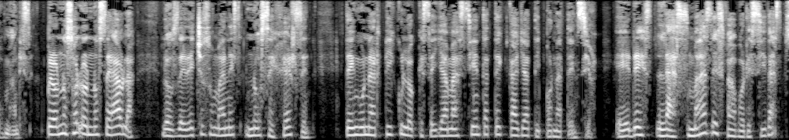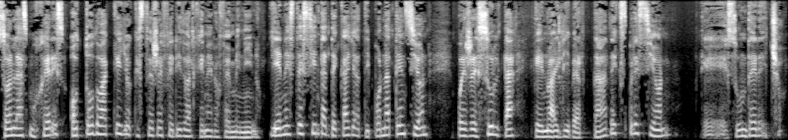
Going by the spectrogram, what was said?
humanos, pero no solo no se habla, los derechos humanos no se ejercen tengo un artículo que se llama Siéntate, cállate y pon atención. Eres las más desfavorecidas son las mujeres o todo aquello que esté referido al género femenino. Y en este siéntate, cállate y pon atención, pues resulta que no hay libertad de expresión, que es un derecho,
